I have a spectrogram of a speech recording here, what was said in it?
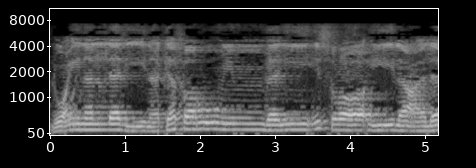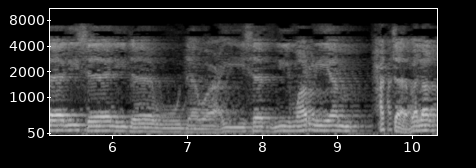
لعن الذين كفروا من بني إسرائيل على لسان داود وعيسى بن مريم حتى بلغ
